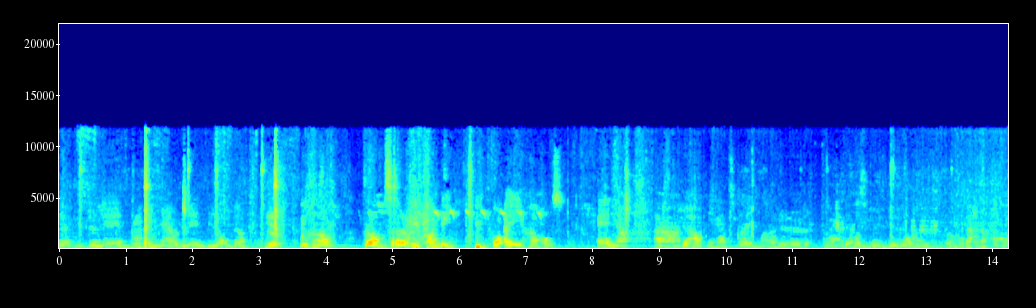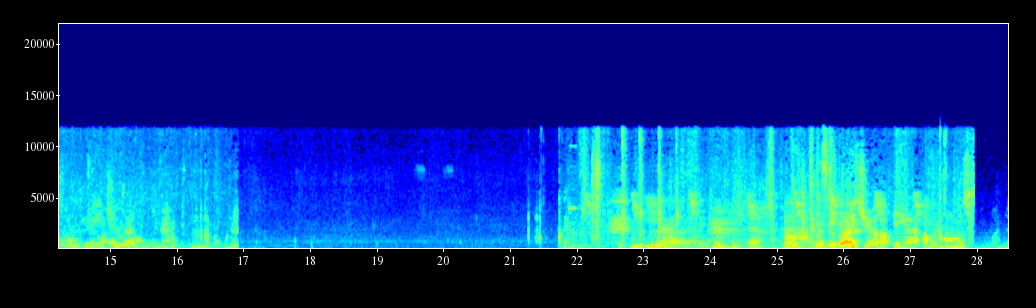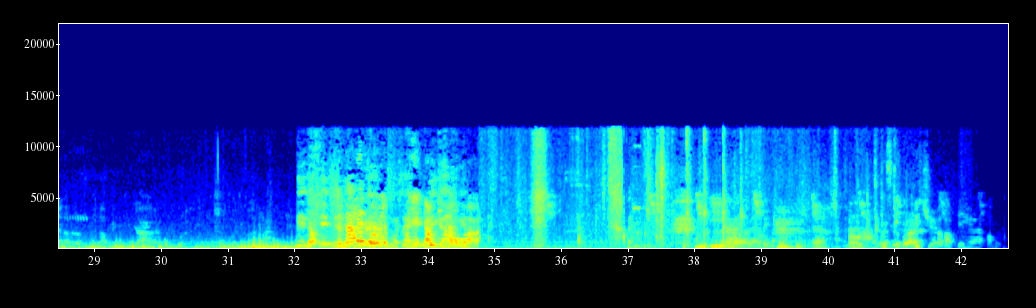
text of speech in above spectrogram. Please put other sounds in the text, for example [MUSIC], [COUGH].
them the land, Mhm. and now the land belong them. Yeah. We have from salary funding [CLEARS THROAT] for a house, and uh, uh, the house they have grandmother, uh, the husband, the wife, uh, three children. Hmm. Yeah. [LAUGHS] [LAUGHS] Uh, this is a picture of their own house. đi gặp em này nó lấy được hai vợ chồng khổ Picture up there.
